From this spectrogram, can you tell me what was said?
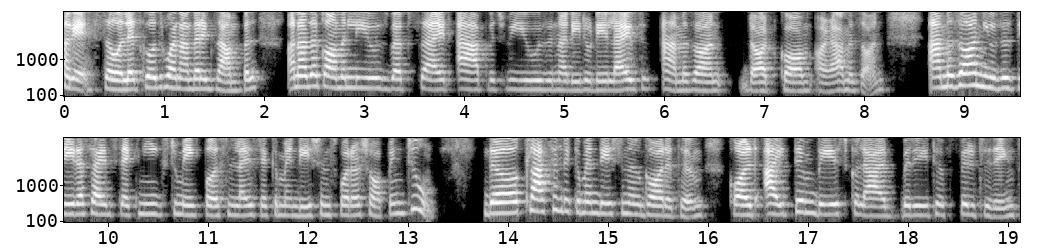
Okay, so let's go through another example. Another commonly used website app which we use in our day-to-day -day lives is Amazon.com or Amazon. Amazon uses data science techniques to make personalized recommendations for our shopping too. The classic recommendation algorithm called item-based collaborative filtering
